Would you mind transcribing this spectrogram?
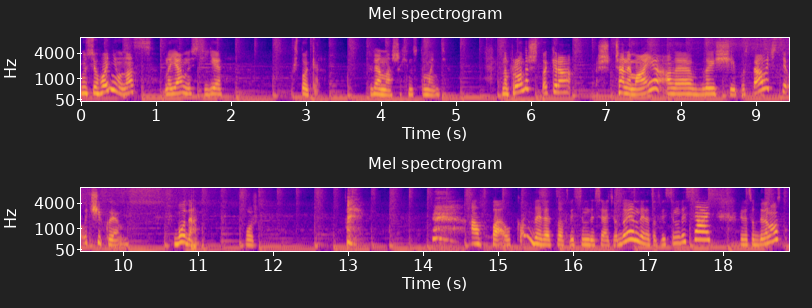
Ну, сьогодні у нас в наявності є штокер для наших інструментів. На продаж штокера ще немає, але в ближчій поставочці очікуємо. Буде. Може. А Falcon 981, 980, 990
